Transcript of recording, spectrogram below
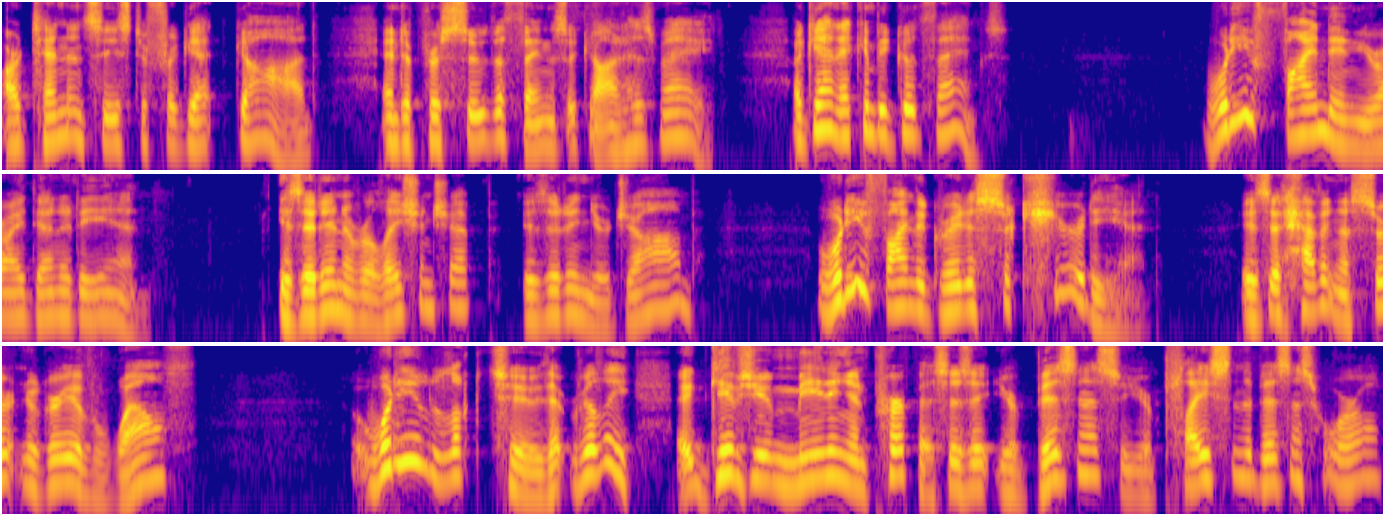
our tendencies to forget God and to pursue the things that God has made. Again, it can be good things. What are you finding your identity in? Is it in a relationship? Is it in your job? What do you find the greatest security in? Is it having a certain degree of wealth? What do you look to that really uh, gives you meaning and purpose? Is it your business or your place in the business world?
